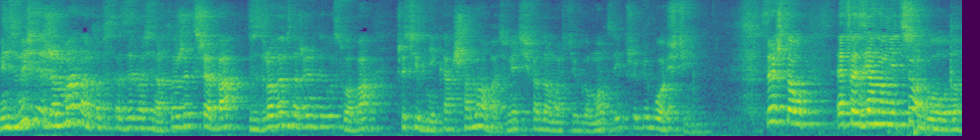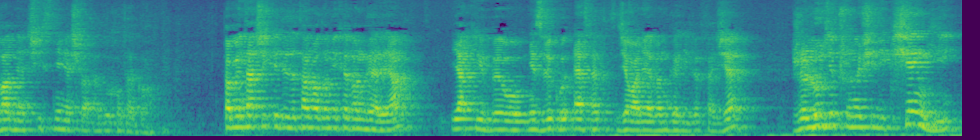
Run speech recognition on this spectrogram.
Więc myślę, że ma nam to wskazywać na to, że trzeba w zdrowym znaczeniu tego słowa przeciwnika szanować, mieć świadomość jego mocy i przebiegłości. Zresztą Efezjanom nie trzeba było udowadniać istnienia świata duchowego. Pamiętacie, kiedy dotarła do nich Ewangelia? Jaki był niezwykły efekt działania Ewangelii w Efezie? Że ludzie przynosili księgi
